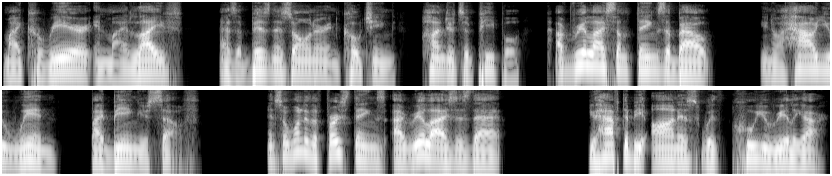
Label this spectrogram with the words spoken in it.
my career, in my life as a business owner and coaching hundreds of people. I've realized some things about, you know, how you win by being yourself. And so one of the first things I realized is that you have to be honest with who you really are.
